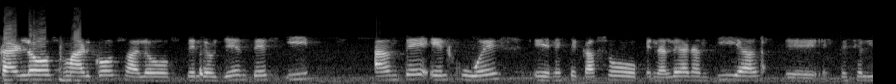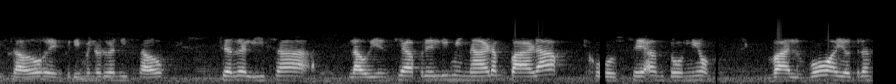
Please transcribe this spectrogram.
Carlos Marcos, a los teleoyentes y ante el juez, en este caso penal de garantías, eh, especializado en crimen organizado, se realiza la audiencia preliminar para José Antonio Balboa y otras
